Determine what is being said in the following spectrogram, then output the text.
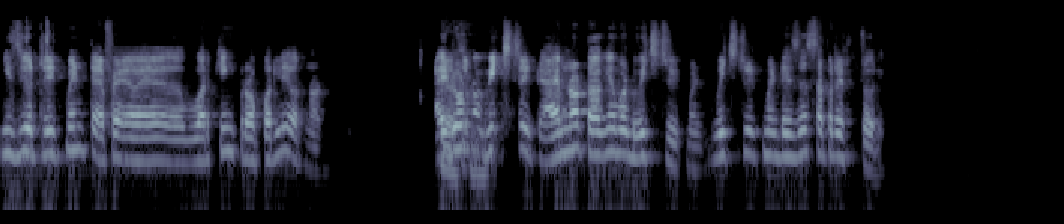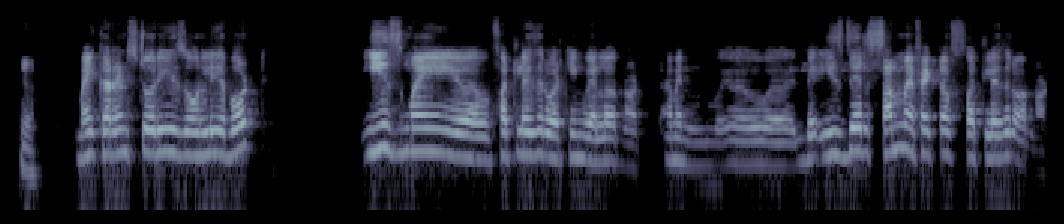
Is your treatment uh, working properly or not? I Yes, don't know which treatment i'm not talking about which treatment. Which treatment is a separate story. Yeah. my current story is only about is my uh, fertilizer working well or not? I mean uh, the, is there some effect of fertilizer or not?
